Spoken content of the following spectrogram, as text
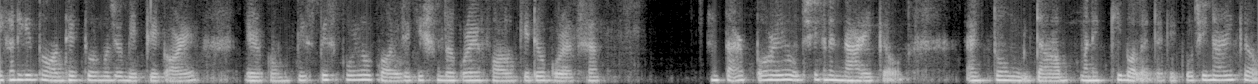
এখানে কিন্তু অর্ধেক তরমুজও বিক্রি করে, এরকম পিস পিস করেও করে, যে কি সুন্দর করে ফল কেটেও করেছে। তারপরে হচ্ছে এখানে নারিকেল, একদম ডাব মানে কি বলে এটাকে, কচি নারিকেল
